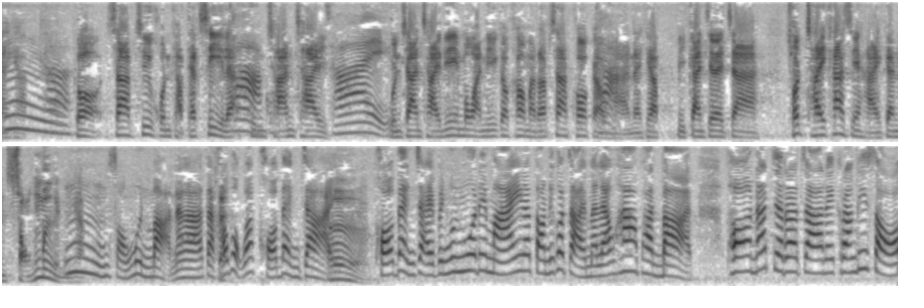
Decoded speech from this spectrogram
นะครับอืมค่ะก็ทราบชื่อคนขับแท็กซี่แล้วค่ะคุณชาญชัยใช่คุณชาญชัยนี่เมื่อวานนี้ก็เข้ามารับทราบข้อกล่าวหานะครับ มีการเจรจา ชดใช้ค่าเสียหายกัน 20,000ครับ สองหมื่นบาทนะคะ แต่เขาบอกว่าขอแบ่งจ่าย เออ ขอแบ่งจ่ายเป็นงวดๆได้ไหมแล้วตอนนี้ก็จ่ายมาแล้ว 5,000 บาท พอนัดเจราจาในครั้งที่สอง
